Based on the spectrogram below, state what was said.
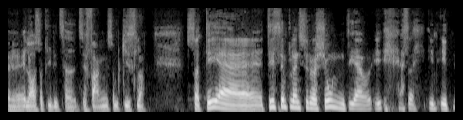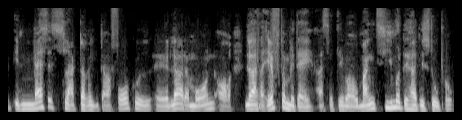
øh, eller også bliver de taget til fange som gisler. Så det er, det er simpelthen situationen. Det er jo et, altså et, et, et masse slagteri, der er foregået øh, lørdag morgen og lørdag eftermiddag. Altså det var jo mange timer, det her det stod på.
